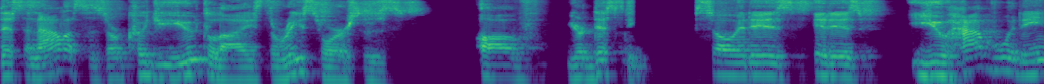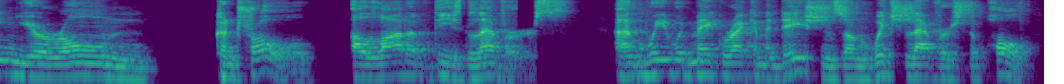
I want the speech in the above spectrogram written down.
this analysis, or could you utilize the resources of your disty? So it is, it is, you have within your own control a lot of these levers, and we would make recommendations on which levers to pull.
